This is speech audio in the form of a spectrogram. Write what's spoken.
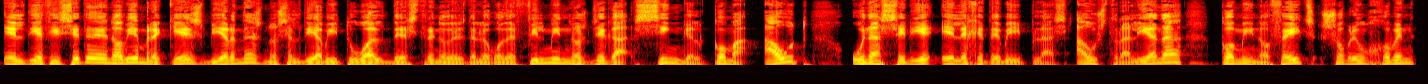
el 17 de noviembre, que es viernes, no es el día habitual de estreno desde luego de filming, nos llega Single, Out, una serie LGTBI Plus australiana, Coming of Age, sobre un joven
